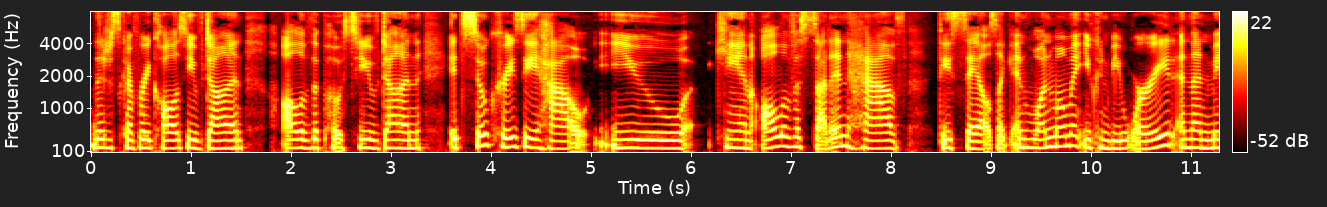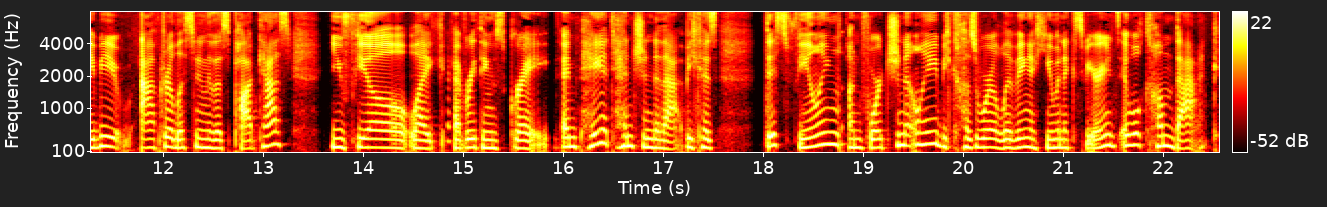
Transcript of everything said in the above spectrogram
The discovery calls you've done, all of the posts you've done. It's so crazy how you can all of a sudden have these sales. Like in one moment, you can be worried. And then maybe after listening to this podcast, you feel like everything's great. And pay attention to that because this feeling, unfortunately, because we're living a human experience, it will come back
